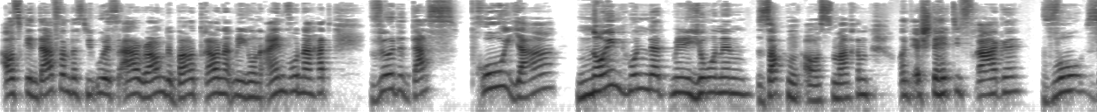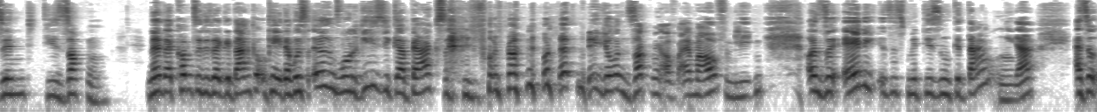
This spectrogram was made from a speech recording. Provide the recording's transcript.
ausgehend davon, dass die USA roundabout 300 Millionen Einwohner hat, würde das pro Jahr 900 Millionen Socken ausmachen. Und er stellt die Frage, wo sind die Socken? Ne, da kommt so dieser Gedanke, okay, da muss irgendwo ein riesiger Berg sein, wo 900 Millionen Socken auf einem Haufen liegen. Und so ähnlich ist es mit diesen Gedanken, ja. Also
